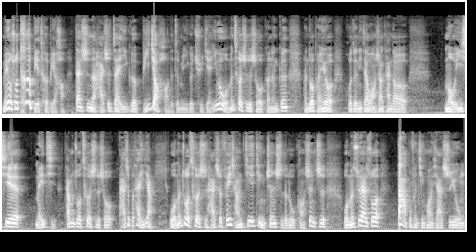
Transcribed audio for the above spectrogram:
没有说特别特别好，但是呢，还是在一个比较好的这么一个区间。因为我们测试的时候，可能跟很多朋友或者你在网上看到某一些。媒体他们做测试的时候还是不太一样，我们做测试还是非常接近真实的路况，甚至我们虽然说大部分情况下是用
